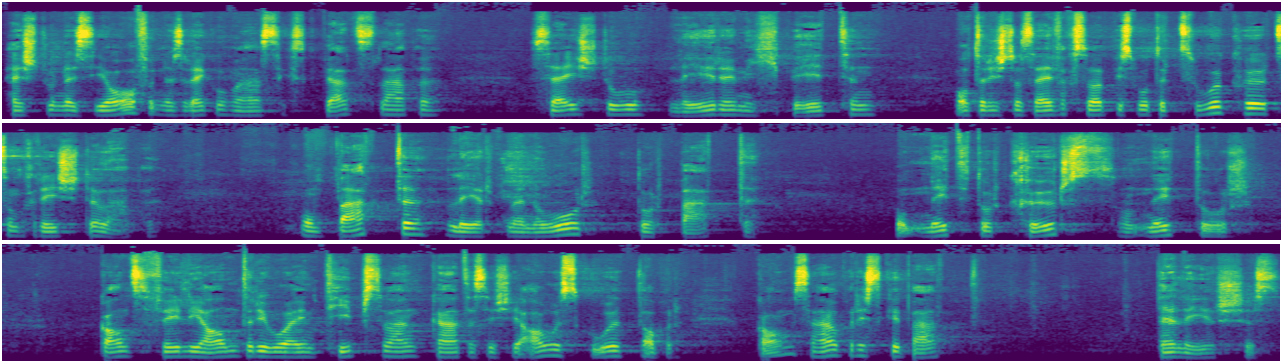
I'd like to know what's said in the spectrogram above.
Hast du ein Ja für ein regelmäßiges Gebetsleben? Sagst du, lehre mich beten? Oder ist das einfach so etwas, das dazugehört zum Christenleben? Und beten lernt man nur durch Beten. Und nicht durch Kurs und nicht durch ganz viele andere, die einem Tipps geben wollen. Das ist ja alles gut, aber gang selber ins Gebet. Dann lernst du es.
